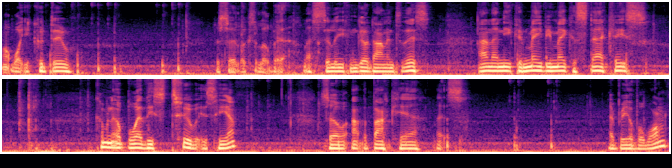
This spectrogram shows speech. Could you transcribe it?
Not what you could do. Just so it looks a little bit less silly you can go down into this and then you can maybe make a staircase coming up where this 2 is here so at the back here let's every other one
